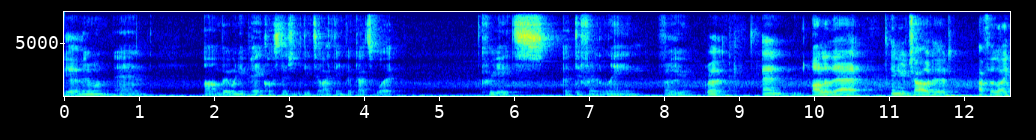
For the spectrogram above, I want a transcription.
Yeah. minimum and um, but when you pay close attention to detail I think that that's what creates a different lane for Right. you Right. And all of that in your childhood, I feel like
